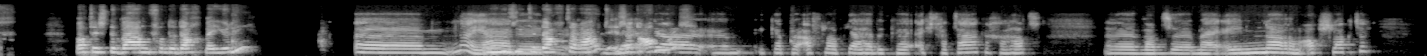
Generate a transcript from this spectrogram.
Wat is de waan van de dag bij jullie? Um, nou ja, Hoe ziet de, de dag eruit? Is het anders? Um, ik heb afgelopen jaar heb ik extra taken gehad, uh, wat uh, mij enorm opslokte.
